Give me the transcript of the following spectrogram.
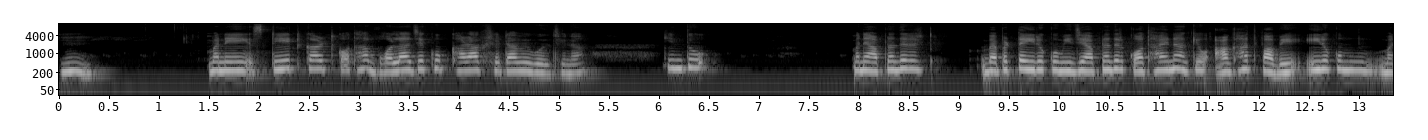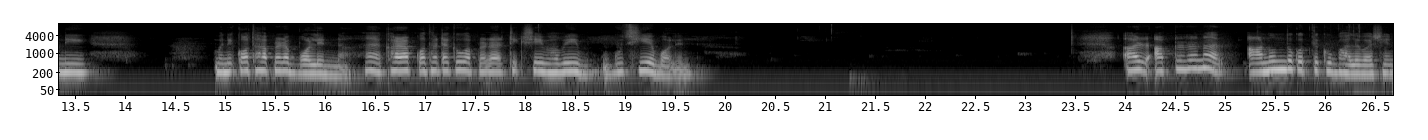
হুম মানে স্টেট কার্ড কথা বলা যে খুব খারাপ সেটা আমি বলছি না। কিন্তু মানে আপনাদের ব্যাপারটা এইরকমই যে আপনাদের কথায় না কেউ আঘাত পাবে, এইরকম মানে মানে কথা আপনারা বলেন না। হ্যাঁ খারাপ কথাটাকেও আপনারা ঠিক সেইভাবেই গুছিয়ে বলেন। আর আপনারা না আনন্দ করতে খুব ভালোবাসেন,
